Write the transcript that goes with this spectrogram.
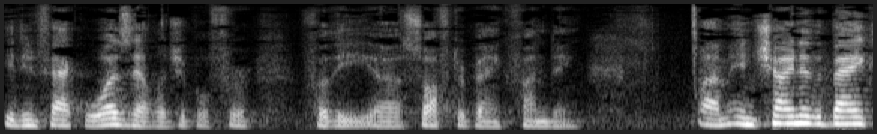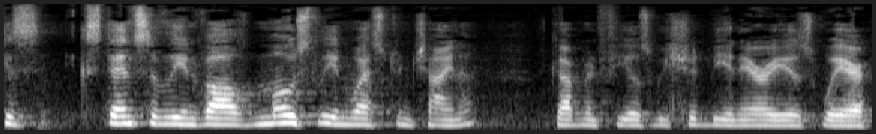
it in fact was eligible for, for the uh, softer bank funding. Um, in China, the bank is extensively involved, mostly in Western China. The government feels we should be in areas where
